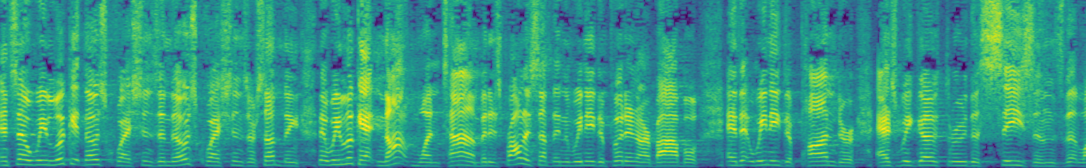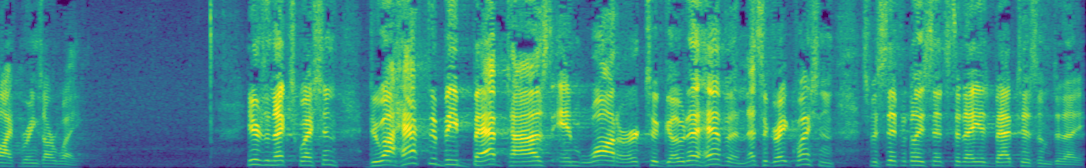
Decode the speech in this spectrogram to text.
And so we look at those questions, and those questions are something that we look at not one time, but it's probably something that we need to put in our Bible and that we need to ponder as we go through the seasons that life brings our way. Here's the next question Do I have to be baptized in water to go to heaven? That's a great question, specifically since today is baptism today.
